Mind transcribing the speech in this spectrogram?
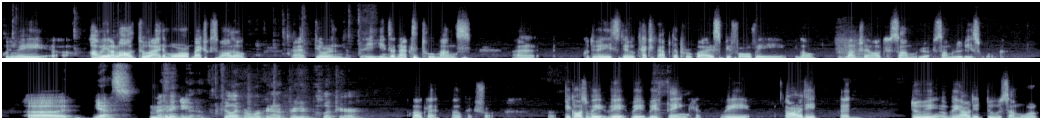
could we uh, are we allowed to add more metrics model uh, during the, in the next two months? Uh, could we still catch up the progress before we you know launching out some some release work? uh, yes. I mean, I think, I feel like we're working on a pretty good clip here. Okay, okay, sure. Because we we we, we think we already uh, doing we already do some work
